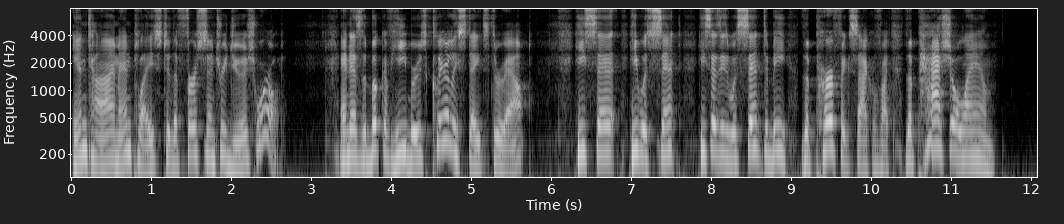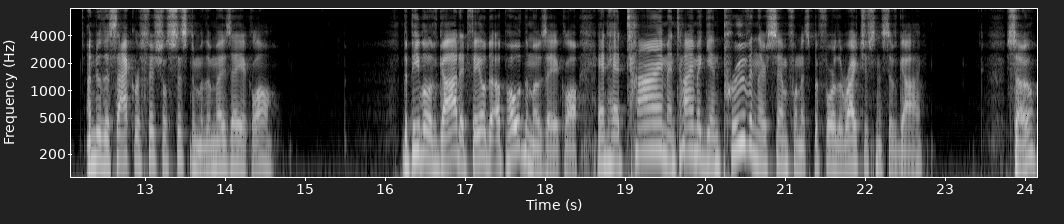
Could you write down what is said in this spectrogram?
in time and place to the first century Jewish world. And as the book of Hebrews clearly states throughout, he said he was sent, he says he was sent to be the perfect sacrifice, the paschal lamb under the sacrificial system of the Mosaic law. The people of God had failed to uphold the Mosaic law and had time and time again proven their sinfulness before the righteousness of God. So,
